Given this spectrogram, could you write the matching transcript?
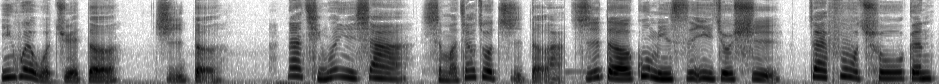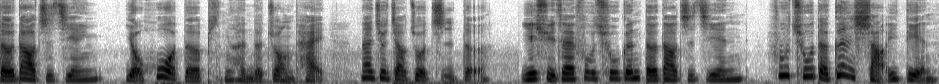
因为我觉得值得。那请问一下，什么叫做值得啊？值得，顾名思义，就是在付出跟得到之间有获得平衡的状态。那就叫做值得。也许在付出跟得到之间，付出的更少一点，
